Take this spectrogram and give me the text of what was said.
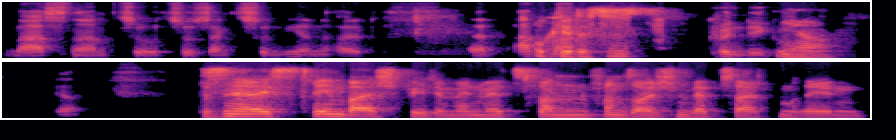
Maßnahmen zu, zu sanktionieren halt. Äh, okay, das ist Kündigung. Ja. ja. Das sind ja Extrembeispiele, wenn wir jetzt von, von solchen Webseiten reden.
